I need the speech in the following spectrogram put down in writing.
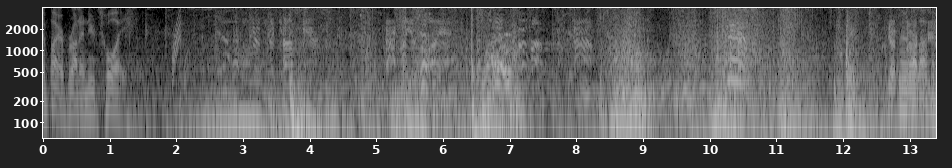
Empire brought a new toy. No, not laughing.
